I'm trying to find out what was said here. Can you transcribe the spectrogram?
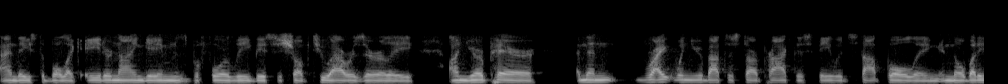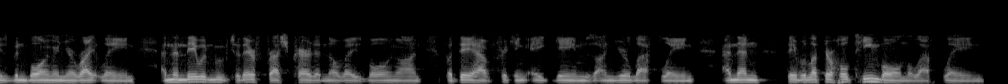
and they used to bowl like eight or nine games before league. They used to show up two hours early on your pair, and then right when you're about to start practice, they would stop bowling and nobody's been bowling on your right lane, and then they would move to their fresh pair that nobody's bowling on, but they have freaking eight games on your left lane, and then they would let their whole team bowl in the left lane,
